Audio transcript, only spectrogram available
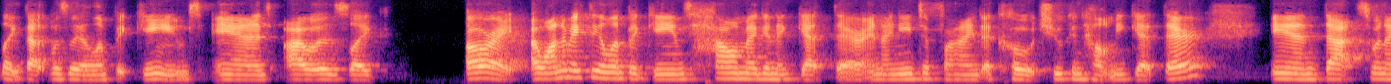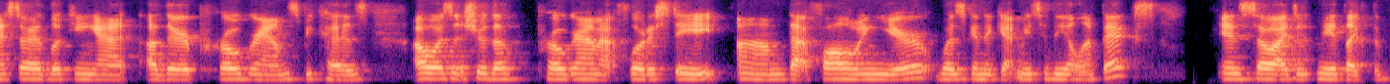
like that was the Olympic Games, and I was like, all right, I want to make the Olympic Games. How am I going to get there? And I need to find a coach who can help me get there. And that's when I started looking at other programs because I wasn't sure the program at Florida State um, that following year was going to get me to the Olympics. And so I just made like the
